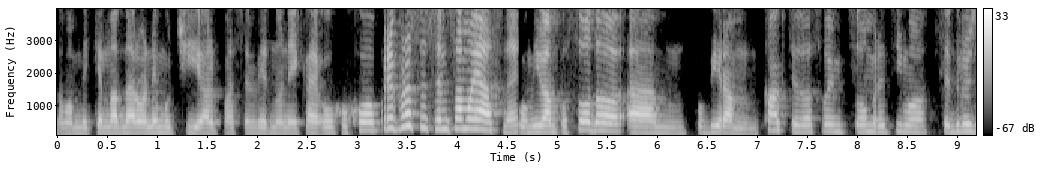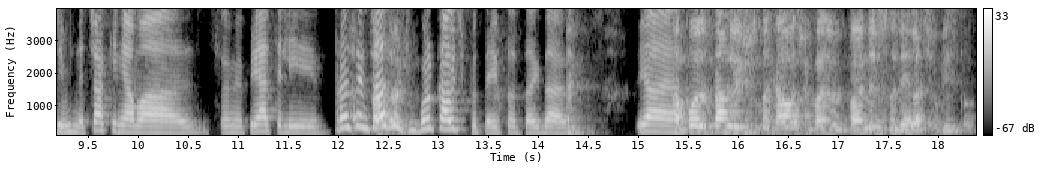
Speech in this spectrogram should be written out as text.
da imam neke nadnaravne moči ali pa sem vedno nekaj ohoho. Preprosto sem samo jaz, ne. Pomivam posodo, um, pobiram kakce za svojim psom, recimo, se družim z nečakinjama, s svojimi prijatelji. V prostem času sem bolj kauč potato, tako da. Ja, ja. A pol sam ležiš na kauču, pa, pa nič ne delaš v bistvu.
